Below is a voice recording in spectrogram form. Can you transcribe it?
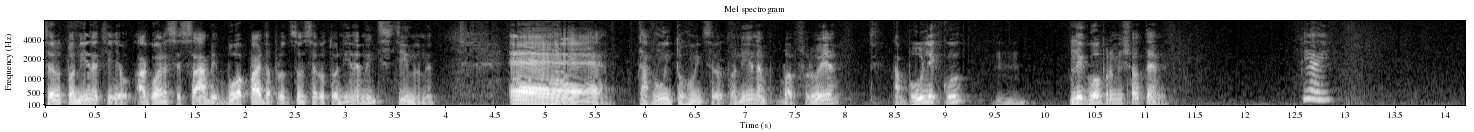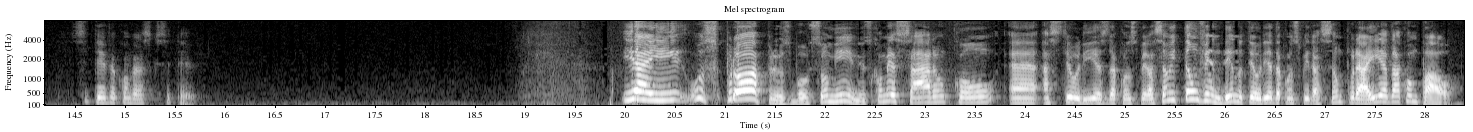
serotonina, que agora se sabe, boa parte da produção de serotonina é no intestino, né? É, tá muito ruim de serotonina, Bob Fruia, abúlico, uhum. ligou para o Michel Temer. E aí? Se teve a conversa que se teve. E aí, os próprios bolsomínios começaram com uh, as teorias da conspiração e estão vendendo teoria da conspiração por aí a dar com pau.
